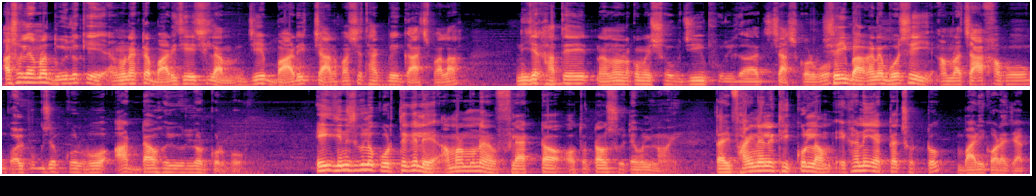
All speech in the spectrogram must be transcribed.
আসলে আমরা দুই লোকে এমন একটা বাড়ি চেয়েছিলাম, যে বাড়ির চারপাশে থাকবে গাছপালা, নিজের হাতে নানা রকমের সবজি, ফুল গাছ চাষ করব। সেই বাগানে বসেই আমরা চা খাব, গল্প গুজব করব, আড্ডা হই হুল্লোড় করব। এই জিনিসগুলো করতে গেলে আমার মনে হয় ফ্ল্যাটটা অতটাও সুইটেবল নয়। তাই ফাইনালি ঠিক করলাম, এখানেই একটা ছোট্ট বাড়ি করা যাক।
